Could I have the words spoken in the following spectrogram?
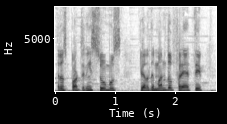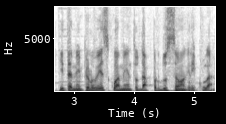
transporte de insumos, pela demanda do frete e também pelo escoamento da produção agrícola.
